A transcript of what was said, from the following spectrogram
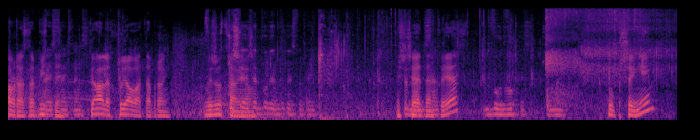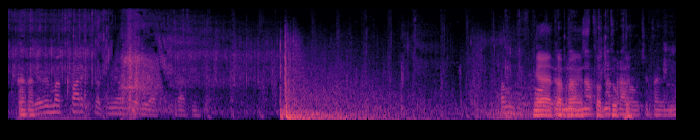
Dobra, zabity. Nice, nice, nice. Ale chujowa ta broń. Wyrzucam Jeszcze, ją. jeszcze dwóch, dwóch jest tutaj. Jeszcze nami jeden tu jest? Dwóch, dwóch jest. przed nami. Tu przy nim? Tak, tak. Jeden ma Sparksa, to mnie odbija trafi. Tam Nie, dobra, na, jest to na dupy. prawo uciekają, no.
